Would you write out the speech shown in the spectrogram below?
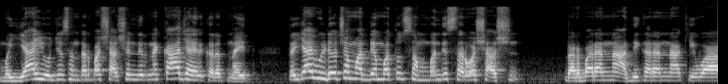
मग या योजनेसंदर्भात शासन निर्णय का जाहीर करत नाहीत? तर या व्हिडिओच्या माध्यमातून संबंधित सर्व शासन दरबारांना अधिकाऱ्यांना किंवा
